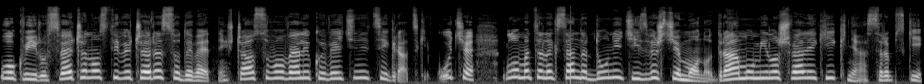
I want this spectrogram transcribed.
U okviru svečanosti večeras od 19 časova u velikoj većnici gradske kuće glumac Aleksandar Dunić izvešće monodramu Miloš Veliki i Knja Srpski.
